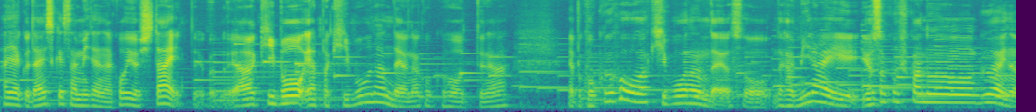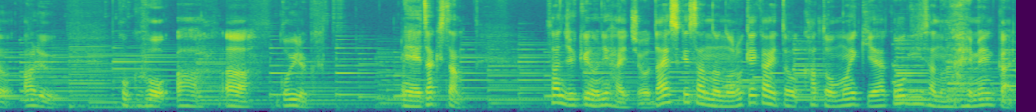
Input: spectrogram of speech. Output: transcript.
早く大輔さんみたいな恋をしたいということで。あ希望。やっぱ希望なんだよな国宝ってな。やっぱ国宝は希望なんだよ。そう。だから未来予測不可能具合のある国宝。ああああ語彙力。えー、ザキさん。39の2拝聴大輔さんののろけ会とかと思いきやコーギーさんの内面会。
